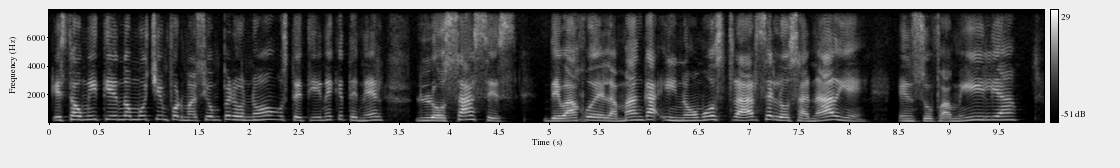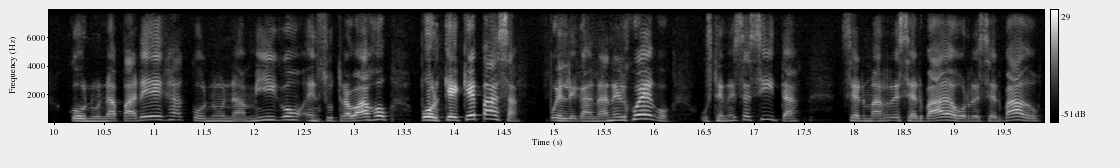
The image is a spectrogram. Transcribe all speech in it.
que está omitiendo mucha información, pero no, usted tiene que tener los haces debajo de la manga y no mostrárselos a nadie, en su familia, con una pareja, con un amigo, en su trabajo, porque ¿qué pasa? Pues le ganan el juego. Usted necesita ser más reservada o reservado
